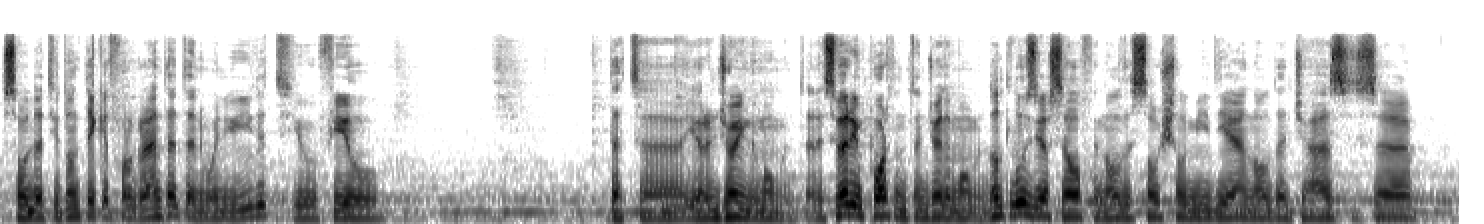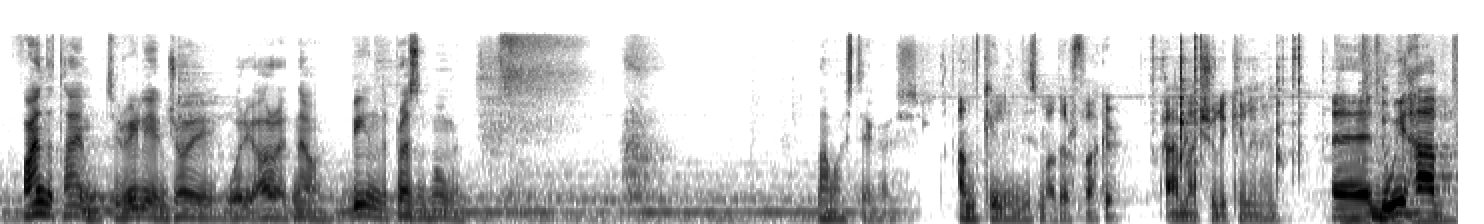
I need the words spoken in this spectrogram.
so that you don't take it for granted and when you eat it, you feel that uh, you're enjoying the moment. And it's very important to enjoy the moment. Don't lose yourself in all the social media and all that jazz. Find the time to really enjoy where you are right now. Be in the present moment. Namaste, guys. I'm killing this motherfucker. I'm actually killing him. Uh, do we have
